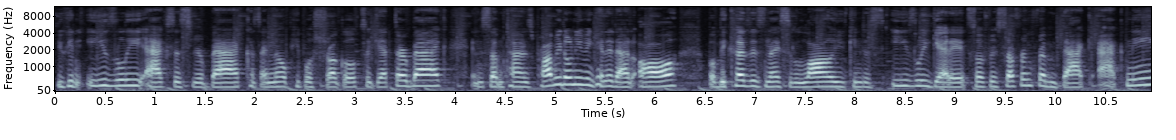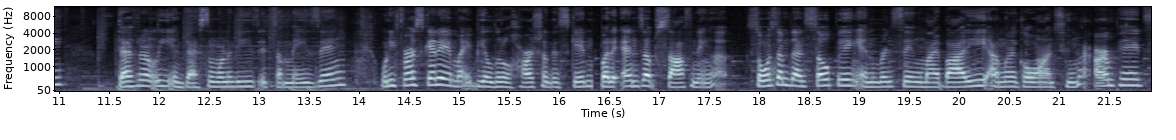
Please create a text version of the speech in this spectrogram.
you can easily access your back because I know people struggle to get their back and sometimes probably don't even get it at all, but because it's nice and long, you can just easily get it. So if you're suffering from back acne, definitely invest in one of these. It's amazing. When you first get it, it might be a little harsh on the skin, but it ends up softening up. So once I'm done soaping and rinsing my body, I'm gonna go on to my armpits.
